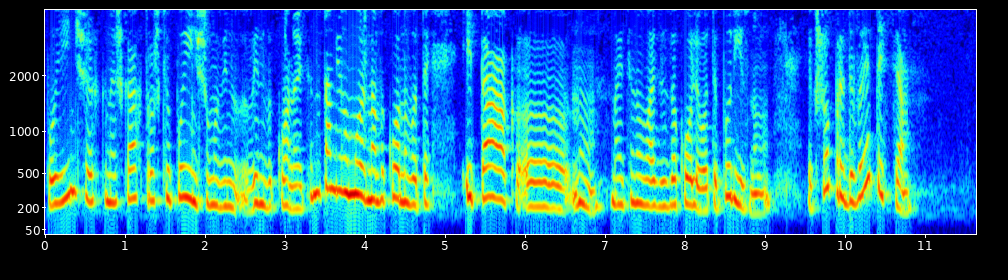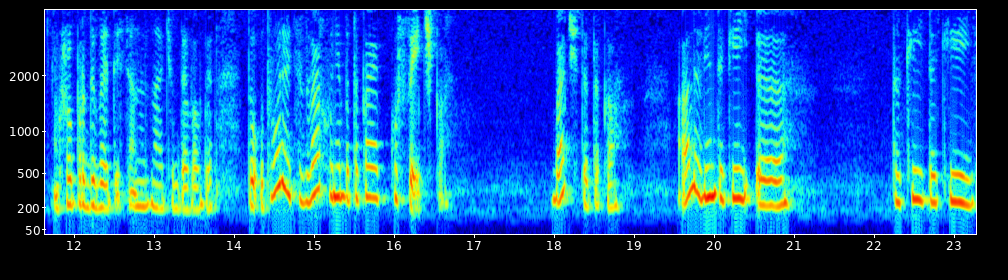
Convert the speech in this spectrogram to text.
по інших книжках трошки по-іншому він він виконується. Ну, Там його можна виконувати і так, е, ну, мається на увазі заколювати по-різному. Якщо придивитися, якщо придивитися, не знаю, чи де вам, то утворюється зверху ніби така як косичка. Бачите, така? Але він такий, е, такий, такий,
